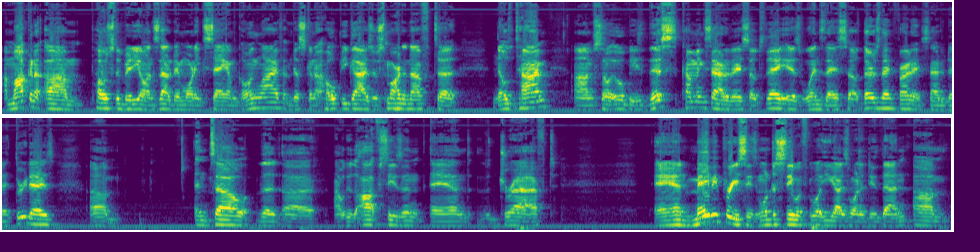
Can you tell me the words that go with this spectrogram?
I'm not going to um, post a video on Saturday morning saying I'm going live. I'm just going to hope you guys are smart enough to know the time. Um, so it will be this coming Saturday. So today is Wednesday. So Thursday, Friday, Saturday, three days um, until the uh, I will do the off season and the draft and maybe preseason. We'll just see what what you guys want to do then. Um,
